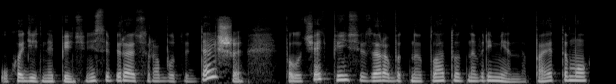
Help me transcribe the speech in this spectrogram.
уходить на пенсию, не собираются работать дальше, получать пенсию и заработную плату одновременно. Поэтому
